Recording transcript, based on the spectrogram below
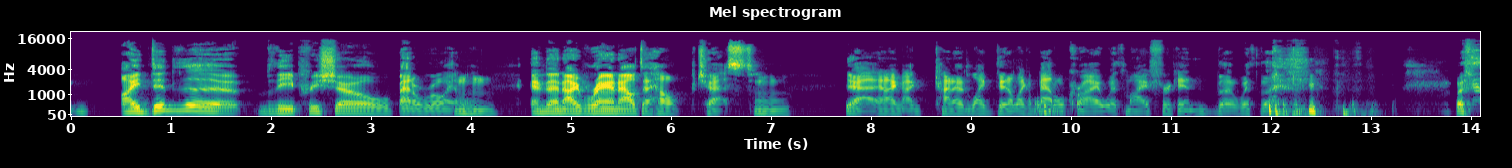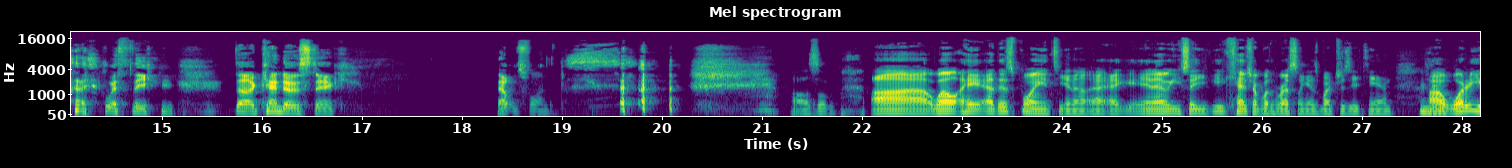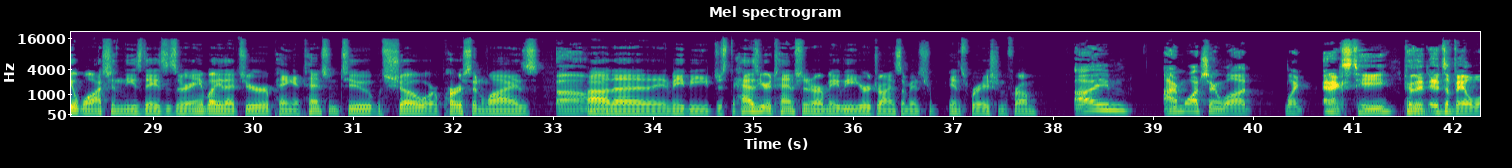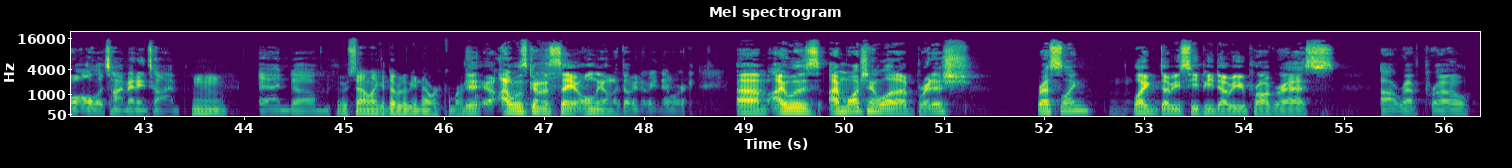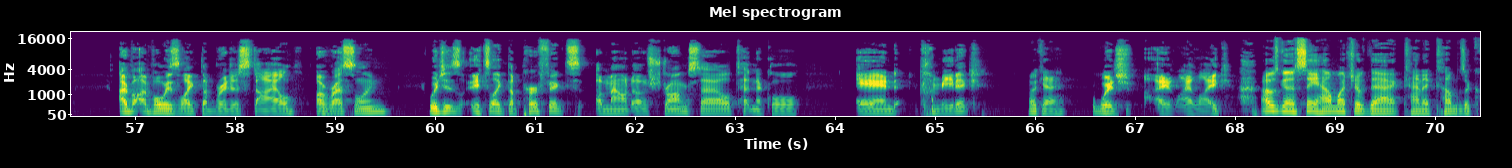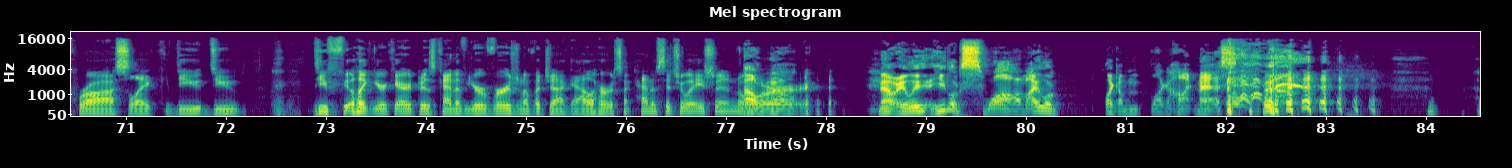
I did the the pre-show battle royal Mhm, and then I ran out to help chest. mhm. Yeah, and I, I kind of like did like a battle cry with my freaking the with the with the, with the the kendo stick. That was fun. Awesome. Uh, well, hey, at this point, you know, I, I- you know, you say you, you catch up with wrestling as much as you can. Mm-hmm. Uh, what are you watching these days? Is there anybody that you're paying attention to, show or person wise, um, uh, that maybe just has your attention, or maybe you're drawing some ins- inspiration from? I'm I'm watching a lot like NXT because it, it's available all the time, anytime. Mm-hmm. And um, It would sound like a WWE Network commercial. I was gonna say only on the WWE Network. Um, I was I'm watching a lot of British wrestling, Mhm. like WCPW Progress, uh, Rev Pro. I've I've always liked the British style of Mhm. wrestling, which is it's like the perfect amount of strong style, technical, and comedic, Okay. which I, I like. I was gonna say how much of that kind of comes across. Like, do you do you do you feel like your character is kind of your version of a Jack Gallagher kind of situation? Oh, Or No, at least he looks suave. I look like a like a hot mess.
